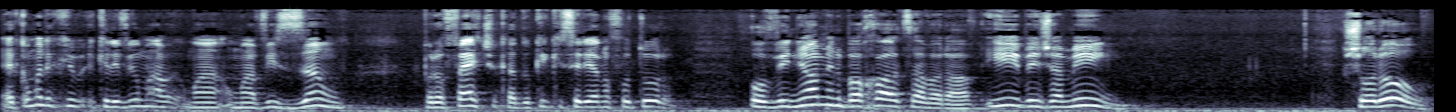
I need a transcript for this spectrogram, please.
É como ele, que ele viu uma, uma, uma visão profética do que, que seria no futuro. O Binyamin Bochol Tzavarov e Benjamin chorou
